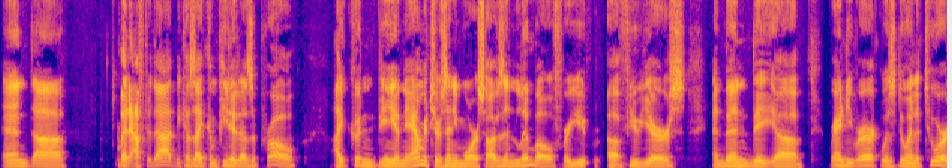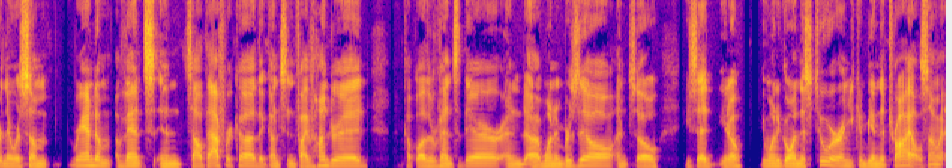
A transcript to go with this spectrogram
And, uh, but after that, because I competed as a pro, I couldn't be in the amateurs anymore. So I was in limbo for a few years. And then the, uh, Randy Rarick was doing a tour and there was some random events in South Africa, the Gunston 500, a couple other events there, and uh, one in Brazil. And so he said, you know, you want to go on this tour and you can be in the trials. I went,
